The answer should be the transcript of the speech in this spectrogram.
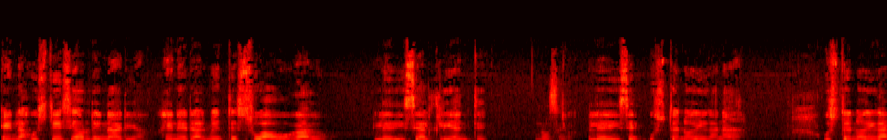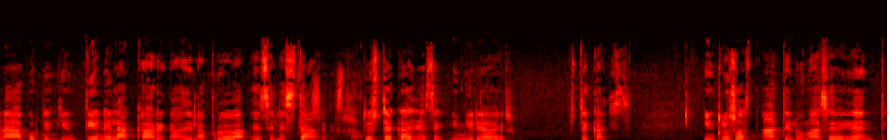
En la justicia ordinaria, generalmente su abogado le dice al cliente, no sé. le dice, usted no diga nada. Usted no diga nada porque mm. quien tiene la carga de la prueba es el Estado. Es el Estado. Entonces usted cállese y mire a ver, usted cállese incluso ante lo más evidente,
